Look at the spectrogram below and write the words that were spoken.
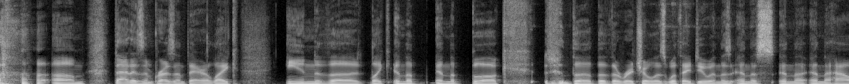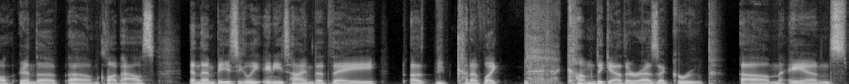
um that isn't present there. Like in the like in the in the book, the the, the ritual is what they do in the in the in the in the house in the um, clubhouse, and then basically anytime that they uh, kind of like come together as a group um, and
